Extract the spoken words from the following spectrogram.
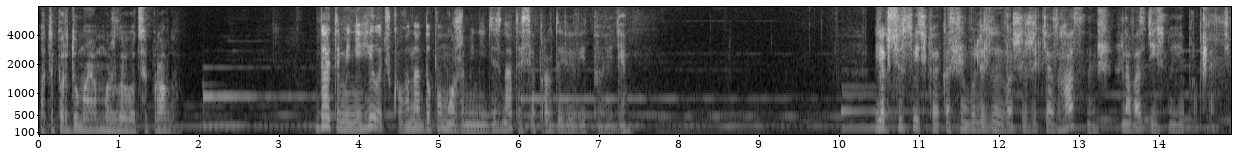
А тепер думаю, можливо, це правда. Дайте мені гілочку, вона допоможе мені дізнатися правдиві відповіді. Якщо свічка, яка символізує ваше життя, згасне, на вас дійсно є прокляття.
